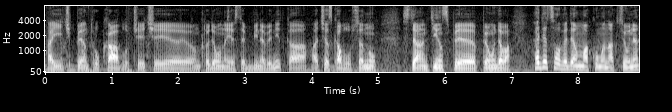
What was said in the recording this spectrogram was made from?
aici pentru cablu, ceea ce întotdeauna este binevenit ca acest cablu să nu stea întins pe, pe undeva. Haideți să-l vedem acum în acțiune.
